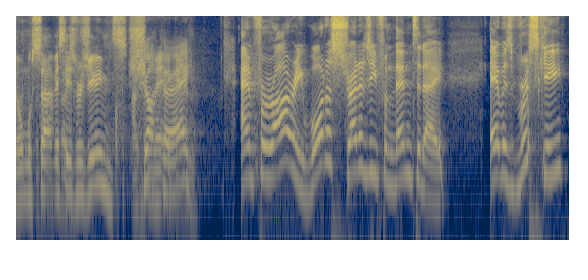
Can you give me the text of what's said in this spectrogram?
Normal services is resumed. Shocker, eh? And Ferrari, what a strategy from them today. It was risky,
